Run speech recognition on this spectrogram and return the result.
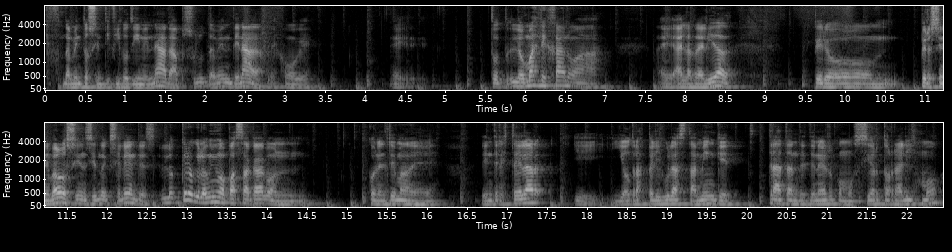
fundamento científico tiene nada, absolutamente nada. Es como que eh, lo más lejano a, eh, a la realidad. Pero pero sin embargo siguen siendo excelentes. creo que lo mismo pasa acá con, con el tema de, de Interstellar y, otras películas también que tratan de tener como cierto realismo,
